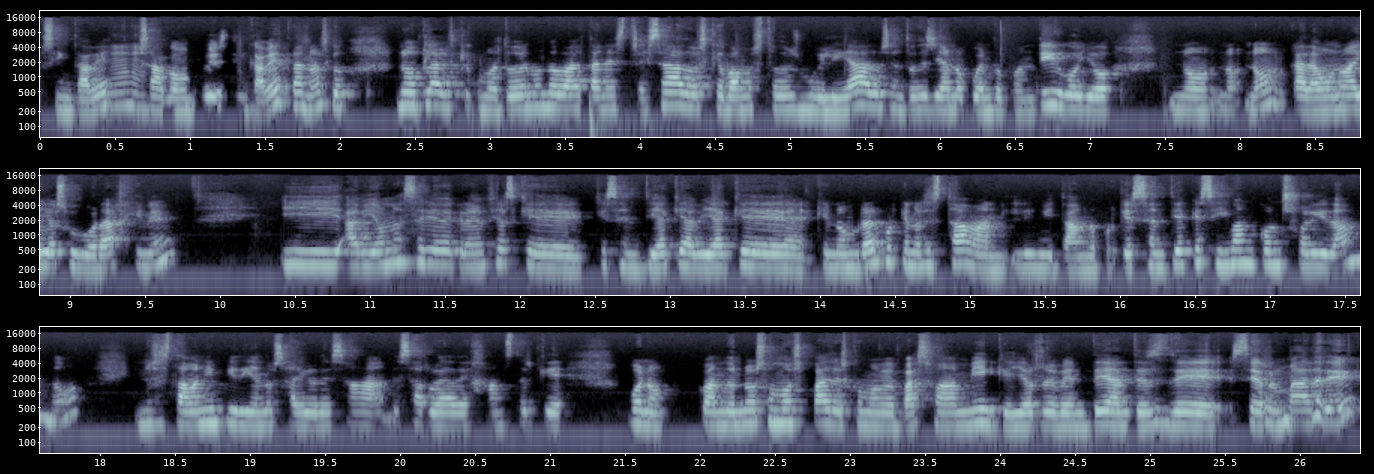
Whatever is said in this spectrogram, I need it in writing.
sin cabeza, o sea, como pollo sin cabeza, ¿no? Es que, no, claro, es que como todo el mundo va tan estresado, es que vamos todos muy liados, entonces ya no cuento contigo, yo no, no, no, cada uno haya su vorágine y había una serie de creencias que, sentía que había que, nombrar porque nos estaban limitando, porque sentía que se iban consolidando y nos estaban impidiendo salir de esa, de rueda de hámster que, bueno, cuando no somos padres, como me pasó a mí, que yo reventé antes de ser madre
